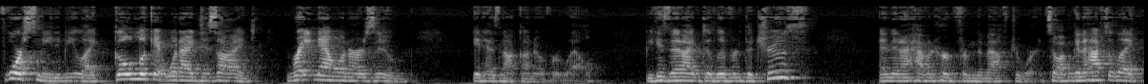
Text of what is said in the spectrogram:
force me to be like, go look at what I designed right now on our Zoom. It has not gone over well because then I've delivered the truth and then I haven't heard from them afterward. So I'm going to have to like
